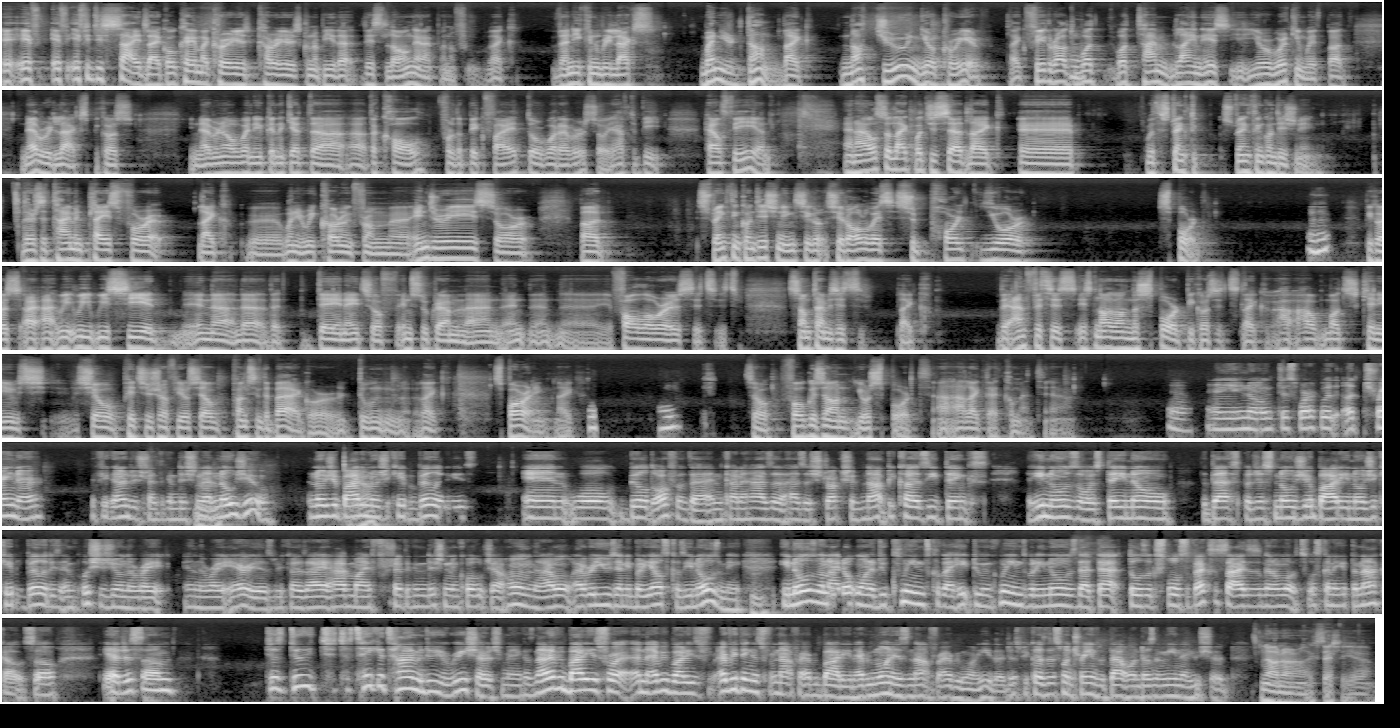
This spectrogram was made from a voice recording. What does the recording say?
if if if you decide like, okay, my career career is gonna be that this long, and I'm gonna like, then you can relax when you're done. Like not during your career. Like figure out mm. what what timeline is you're working with, but never relax because you never know when you're gonna get the uh, the call for the big fight or whatever. So you have to be healthy and and I also like what you said, like uh, with strength strength and conditioning. There's a time and place for like uh, when you're recovering from uh, injuries or, but strength and conditioning should, should always support your sport. Mm-hmm. Because I, I, we, we, we see it in the, the, the, day and age of Instagram and, and, and uh, followers. It's, it's sometimes it's like the emphasis is not on the sport because it's like how, how much can you sh show pictures of yourself punching the bag or doing like sparring like so focus on your sport. I, I, like that comment yeah. Yeah and you know just work with a trainer. If you're gonna do strength and conditioning mm that knows you. Knows your body yeah. knows your capabilities and will build off of that and kind of has a has a structure. Not because he thinks he knows or they know the best, but just knows your body, knows your capabilities, and pushes you in the right in the right areas. Because I have my strength and conditioning coach at home that I won't ever use anybody else because he knows me. Mm-hmm. He knows when I don't want to do cleans because I hate doing cleans, but he knows that that those explosive exercises are gonna what's what's gonna get the knockout. So yeah, just um just do just take your time and do your research man because not everybody is for and everybody's everything is for not for everybody and everyone is not for everyone either just because this one trains with that one doesn't mean that you should no no no exactly yeah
